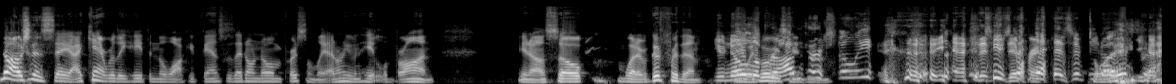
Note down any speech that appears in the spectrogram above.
No, I was just gonna say I can't really hate the Milwaukee fans because I don't know them personally. I don't even hate LeBron. You know, so whatever. Good for them. You know Anyways, LeBron personally? yeah, it's different. As if you know yeah.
